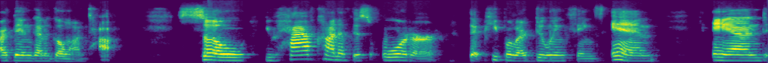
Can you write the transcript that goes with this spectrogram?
are then gonna go on top. So you have kind of this order that people are doing things in and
